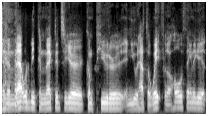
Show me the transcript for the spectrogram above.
and then that would be connected to your computer, and you would have to wait for the whole thing to get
